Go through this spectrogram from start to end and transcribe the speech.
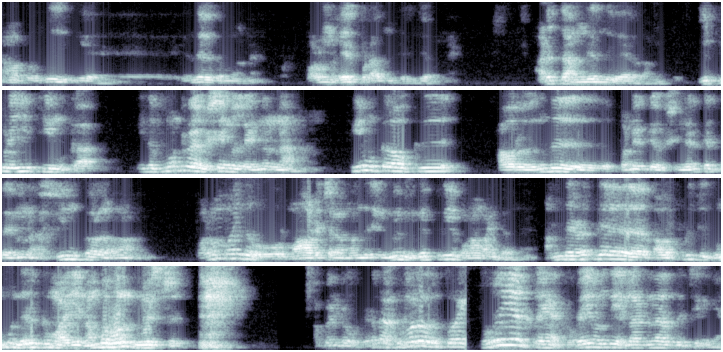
நமக்கு வந்து இங்கே எந்த விதமான பலனும் ஏற்படாதுன்னு தெரிஞ்சவங்க. அடுத்து அங்கேருந்து வேற ஒரு இப்படி திமுக. இது போன்ற விஷயங்கள் என்னன்னா திமுகவுக்கு அவர் வந்து பண்ணிருக்க விஷயம் நெருக்கத்தை என்னன்னா திமுகவில் தான் பணம் வாய்ந்த ஒரு மாவட்ட சில மந்திரிகளுமே மிகப்பெரிய பணம் வாய்ந்தவங்க. அந்த இடத்துல அவர் பிடிக்க ரொம்ப நெருக்கமாகி நம்பர் ஒன் மினிஸ்டர் அப்படின்ற ஒரு இடத்துல அது போல ஒரு துறை. துறையே துறை வந்து எல்லா இடத்துல இருந்துச்சுங்க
